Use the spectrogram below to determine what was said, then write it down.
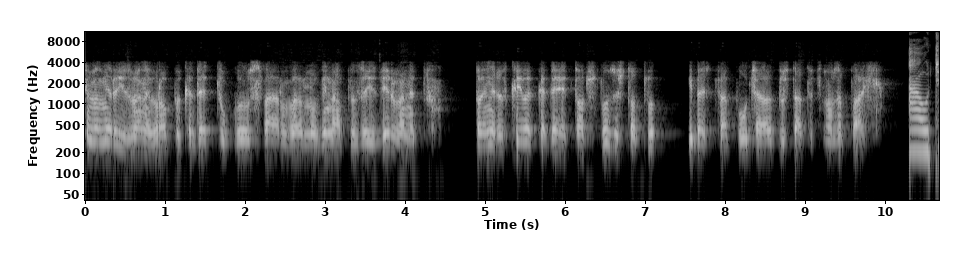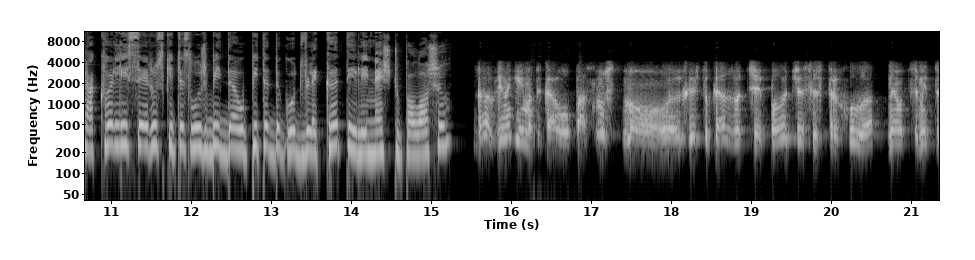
се намира извън Европа, където го сварва новината за издирването. Той не разкрива къде е точно, защото и без това получава достатъчно заплахи. А очаква ли се руските служби да опитат да го отвлекат или нещо по-лошо? Да, винаги има такава опасност, но е, Христо казва, че повече се страхува не от самите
